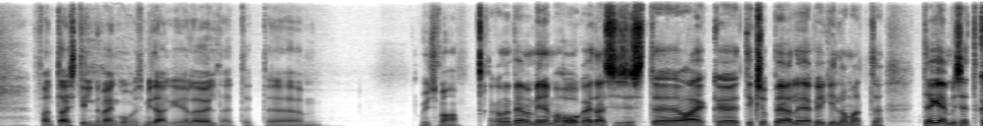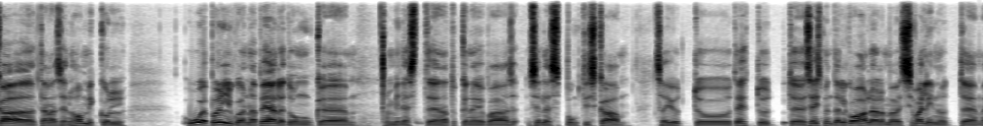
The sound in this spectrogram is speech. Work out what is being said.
fantastiline mängumees, midagi ei ole öelda, et, et äh, müts maha aga me peame minema hooga edasi, sest äh, aeg tiksub peale ja kõigil omad tegemised ka tänasel hommikul. Äh, uue põlvkonna pealetung, äh, millest natukene juba selles punktis ka sai juttu tehtud, seitsmendale kohale oleme siis valinud äh,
